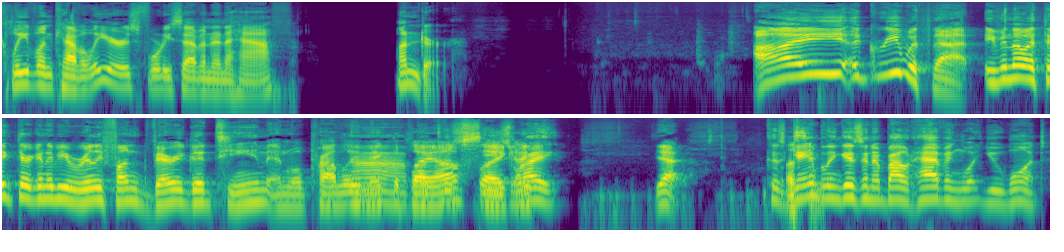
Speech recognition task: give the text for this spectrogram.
Cleveland Cavaliers, 47 and a half under. I agree with that. Even though I think they're going to be a really fun, very good team and will probably Nah, make the playoffs. he's Like, I- right. yeah. Because gambling isn't about having what you want.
